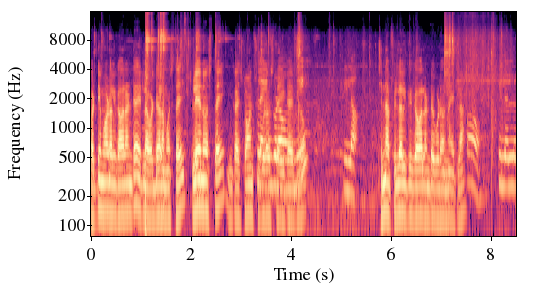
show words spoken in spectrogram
పట్టి మోడల్ కావాలంటే ఇట్లా వడ్డాలం వస్తాయి ప్లేన్ వస్తాయి ఇంకా స్టోన్స్ కూడా వస్తాయి ఈ టైప్లో ఇలా. చిన్న పిల్లలకి కావాలంటే కూడా ఉన్నాయి ఇట్లా. పిల్లలు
